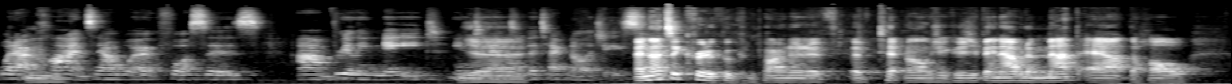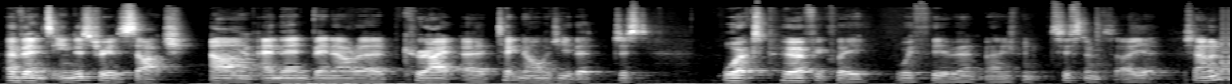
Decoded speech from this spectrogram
what our Mm. clients and our workforces um, really need in terms of the technology. So, And that's a critical component of, of technology because you've been able to map out the whole events industry as such, um, Yeah. and then been able to create a technology that just works perfectly with the event management system. So yeah, Shannon.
